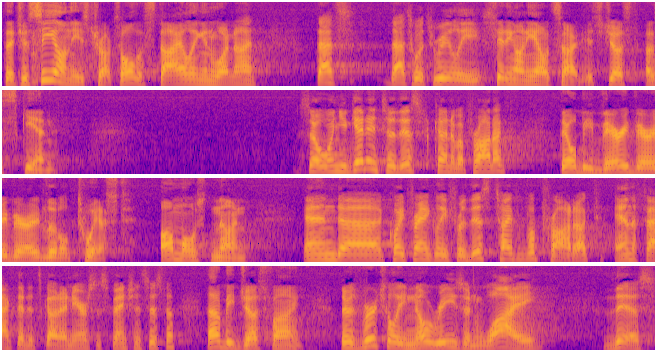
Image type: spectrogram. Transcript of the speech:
that you see on these trucks, all the styling and whatnot. That's, that's what's really sitting on the outside. It's just a skin. So when you get into this kind of a product, there will be very, very, very little twist almost none. And uh, quite frankly, for this type of a product and the fact that it's got an air suspension system, that'll be just fine. There's virtually no reason why this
